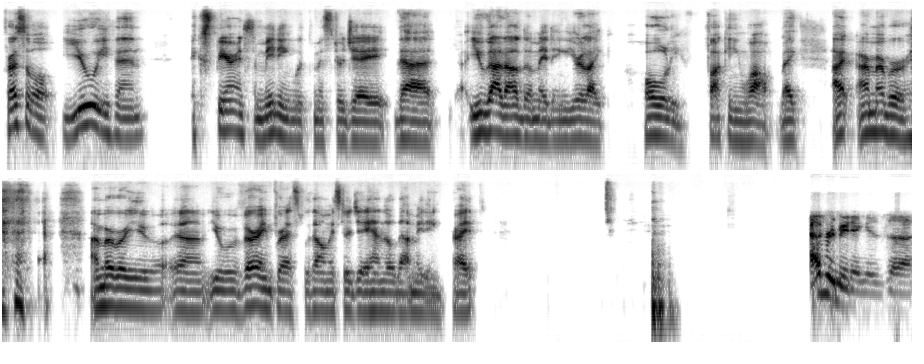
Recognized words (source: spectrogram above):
first of all, you Ethan experienced a meeting with Mr. J that you got out of the meeting. You're like, holy fucking wow! Like I, I remember, I remember you, uh, you were very impressed with how Mr. J handled that meeting, right? Every meeting is uh,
